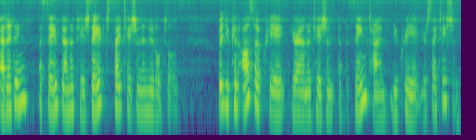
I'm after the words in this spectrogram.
editing a saved annotation, saved citation in Noodle Tools but you can also create your annotation at the same time you create your citation.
